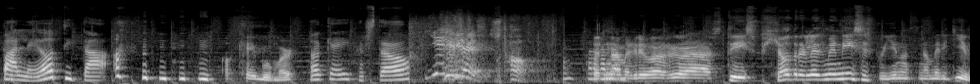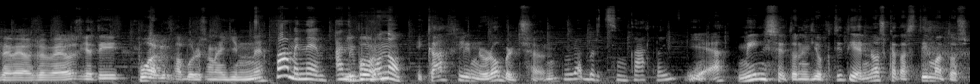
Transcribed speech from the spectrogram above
παλαιότητα. Οκ, boomer. Οκ, ευχαριστώ. Παρακαλώ. Περνάμε γρήγορα γρήγορα στις πιο τρελές μηνύσεις που γίνονται στην Αμερική, βεβαίως, βεβαίως. Γιατί πού αλλού θα μπορούσαν να γίνουν. Πάμε, ναι, ανυπομονώ. Λοιπόν, η Κάθλιν Ρόμπερτσον Ρόμπερτσον Κάθλιν. Yeah. Μήνυσε τον ιδιοκτήτη ενός καταστήματος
